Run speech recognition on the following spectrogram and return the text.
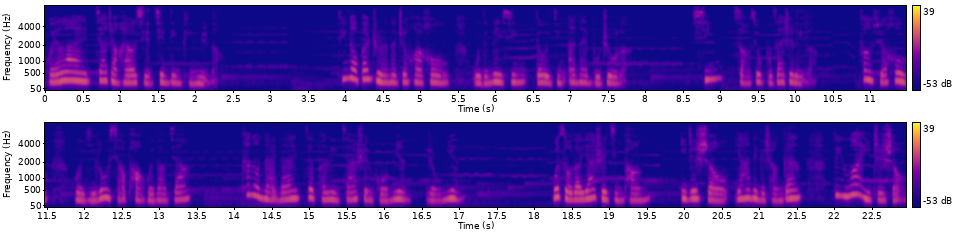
回来家长还要写鉴定评语呢。”听到班主任的这话后，我的内心都已经按耐不住了，心早就不在这里了。放学后，我一路小跑回到家，看到奶奶在盆里加水和面揉面。我走到压水井旁，一只手压那个长杆，另外一只手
